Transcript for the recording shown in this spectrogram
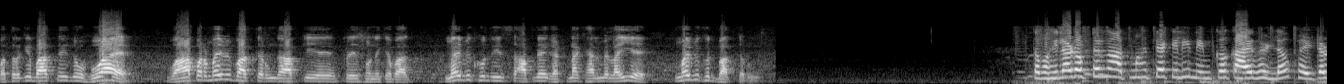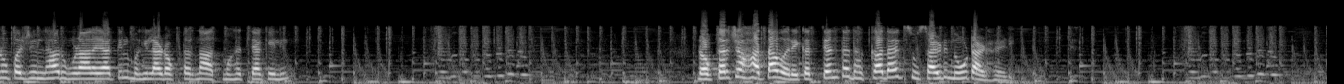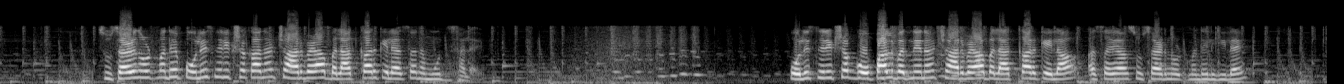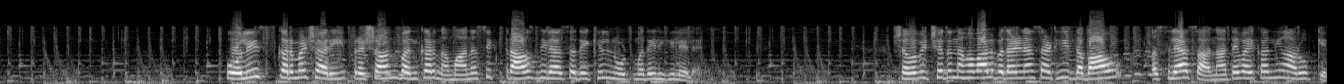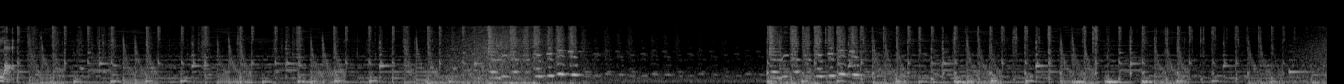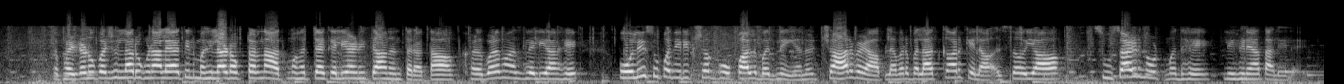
पत्र की बात नहीं जो हुआ है वहाँ पर मैं भी बात करूंगा आपकी प्रेस होने के बाद। मैं भी खुद इस आपने घटना ख्याल में लाई है मैं भी खुद बात करूंगा। तर महिला डॉक्टरनं आत्महत्या केली नेमकं काय घडलं? फलटण उपजिल्हा रुग्णालयातील महिला डॉक्टरनं आत्महत्या केली. डॉक्टरच्या हातावर एक अत्यंत धक्कादायक सुसाईड नोट आढळली. सुसाईड नोटमध्ये पोलीस निरीक्षकानं चार वेळा बलात्कार केल्याचं नमूद झालंय. पोलीस निरीक्षक गोपाल बदनेनं चार वेळा बलात्कार केला असं या सुसाईड नोटमध्ये लिहिलंय. पोलीस कर्मचारी प्रशांत बनकरनं मानसिक त्रास दिल्याचं देखील नोटमध्ये लिहिलेलं आहे शवविच्छेदन अहवाल बदलण्यासाठी दबाव असल्याचा नातेवाईकांनी आरोप केलाय. फलटण उपजिल्हा रुग्णालयातील महिला डॉक्टरनं आत्महत्या केली आणि त्यानंतर आता खळबळ माजलेली आहे. पोलीस उपनिरीक्षक गोपाल बदने यानं चार वेळा आपल्यावर बलात्कार केला असं या सुसाईड नोटमध्ये लिहिण्यात आलेलं आहे.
